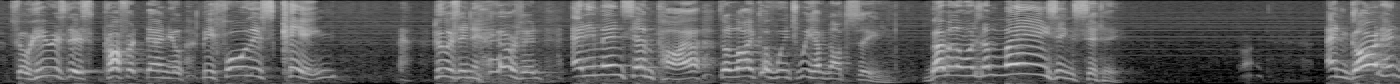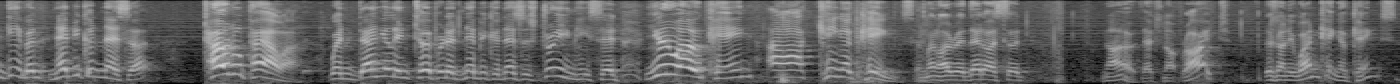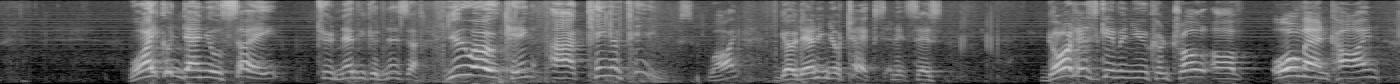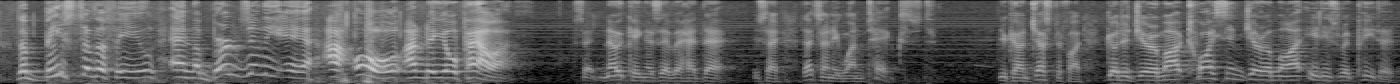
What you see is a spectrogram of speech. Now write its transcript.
So here is this prophet Daniel before this king who has inherited an immense empire, the like of which we have not seen. Babylon was an amazing city. And God had given Nebuchadnezzar total power. When Daniel interpreted Nebuchadnezzar's dream, he said, You, O king, are king of kings. And when I read that, I said, No, that's not right. There's only one king of kings. Why could Daniel say to Nebuchadnezzar, You, O king, are king of kings? Why? Go down in your text and it says, God has given you control of all mankind, the beasts of the field and the birds of the air are all under your power. Said, no king has ever had that. You say, that's only one text. You can't justify it. Go to Jeremiah. Twice in Jeremiah it is repeated.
